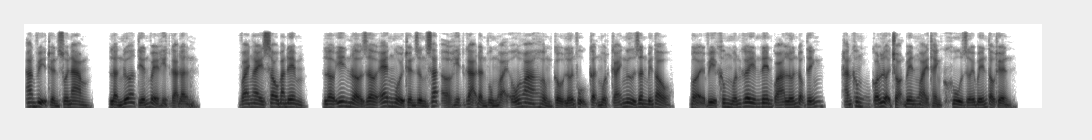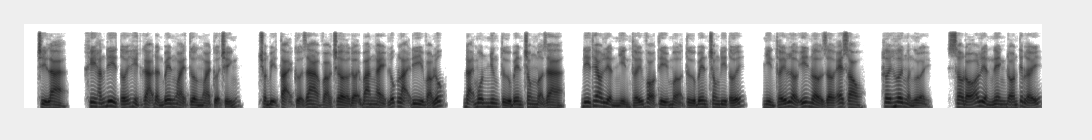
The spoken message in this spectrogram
an vị thuyền xuôi nam, lần nữa tiến về hít gà đần. Vài ngày sau ban đêm linze ngồi thuyền rừng sắt ở hít gạ đần vùng ngoại ố hoa hồng cầu lớn phụ cận một cái ngư dân bến tàu, bởi vì không muốn gây nên quá lớn động tĩnh, hắn không có lựa chọn bên ngoài thành khu dưới bến tàu thuyền. Chỉ là khi hắn đi tới hít gạ đần bên ngoài tường ngoài cửa chính, chuẩn bị tại cửa ra vào chờ đợi ban ngày lúc lại đi vào lúc, đại môn nhưng từ bên trong mở ra, đi theo liền nhìn thấy vỏ tì mở từ bên trong đi tới, nhìn thấy linze sau, hơi hơi ngẩn người, sau đó liền nên đón tiếp lấy,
